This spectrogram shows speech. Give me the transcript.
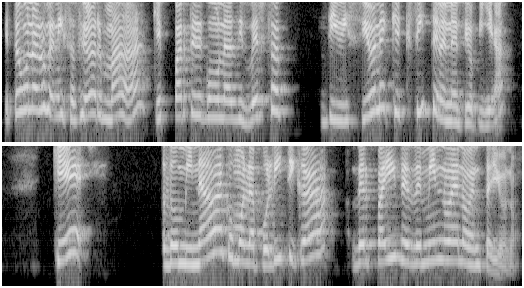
Esta es una organización armada que es parte de como unas diversas divisiones que existen en Etiopía, que dominaba como la política del país desde 1991.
